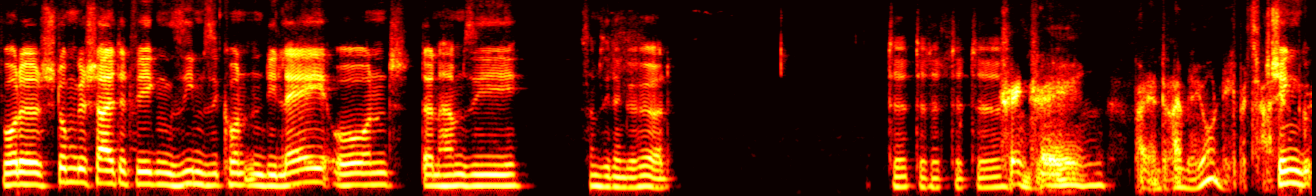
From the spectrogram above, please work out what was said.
wurde stumm geschaltet wegen sieben Sekunden Delay und dann haben sie. Was haben sie denn gehört? Ching, ching. Bei den drei Millionen nicht bezahlt. Ching,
